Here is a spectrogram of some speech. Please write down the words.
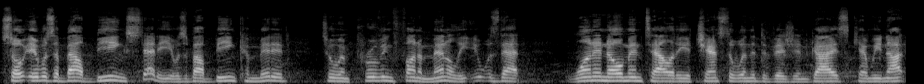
So it was about being steady. It was about being committed to improving fundamentally. It was that one and zero mentality, a chance to win the division. Guys, can we not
